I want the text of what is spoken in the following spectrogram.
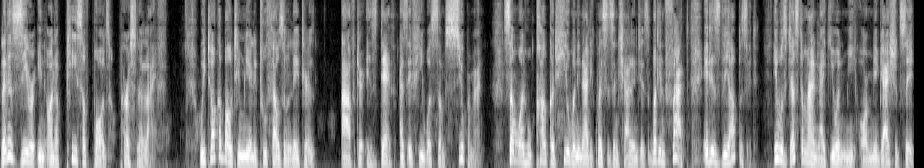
Let us zero in on a piece of Paul's personal life. We talk about him nearly 2000 later after his death as if he was some superman, someone who conquered human inadequacies and challenges. But in fact, it is the opposite. He was just a man like you and me, or maybe I should say,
